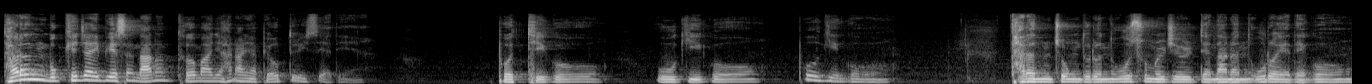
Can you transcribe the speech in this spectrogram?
다른 목회자에 비해서 나는 더 많이 하나님 앞에 엎드려 있어야 돼요 버티고 우기고 뻐기고. 다른 종들은 웃음을 지을 때 나는 울어야 되고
